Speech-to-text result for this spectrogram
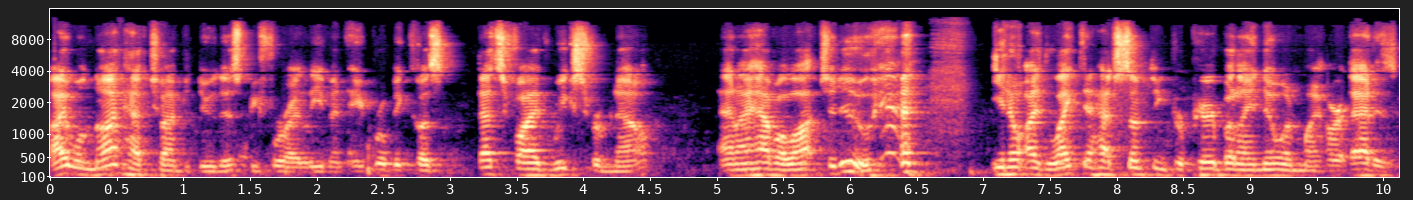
I will not have time to do this before I leave in April because that's five weeks from now and I have a lot to do. you know, I'd like to have something prepared, but I know in my heart that is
